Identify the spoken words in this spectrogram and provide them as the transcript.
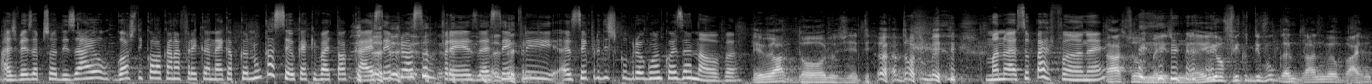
às vezes a pessoa diz, ah, eu gosto de colocar na frecaneca porque eu nunca sei o que é que vai tocar. É sempre uma surpresa, é sempre, é sempre descobrir alguma coisa nova. Eu adoro, gente. Eu adoro mesmo. Mano, é super fã, né? Ah, sou mesmo. Né? E eu fico divulgando lá no meu bairro,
